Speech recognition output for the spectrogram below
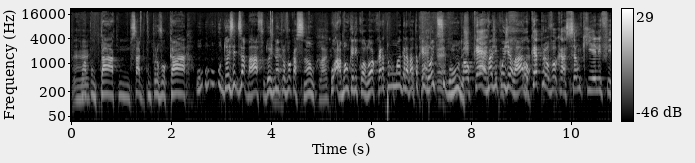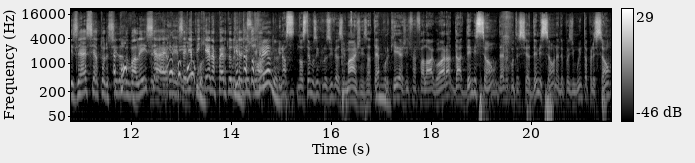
uhum. com apontar, com, sabe, com provocar. O, o, o dois é desabafo, o dois é. não é provocação. Claro. O, a mão que ele coloca, o cara toma uma gravata qualquer, por oito é. segundos. Qualquer, a imagem congelada. Qualquer provocação que ele fizesse a torcida é do Valência é, seria pouco. pequena perto do que, que a gente tá sofrendo. E nós, nós temos inclusive as imagens, até porque a gente vai falar agora da demissão, deve acontecer a demissão, né, depois de muita pressão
